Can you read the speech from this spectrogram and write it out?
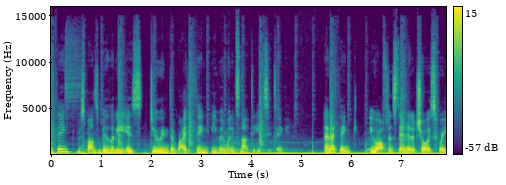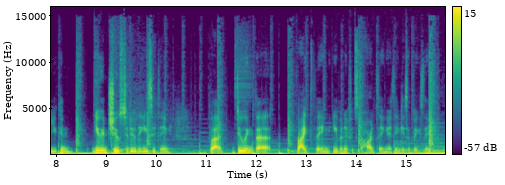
I think responsibility is doing the right thing even when it's not the easy thing. And I think you often stand at a choice where you can you can choose to do the easy thing, but doing the right thing even if it's the hard thing, I think is a big thing.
